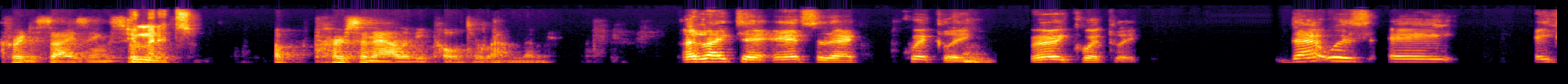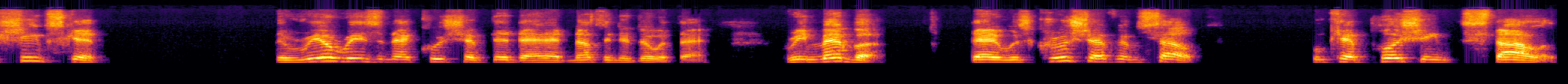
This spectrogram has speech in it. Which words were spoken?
criticizing two minutes. a personality cult around them? I'd like to answer that quickly very quickly. That was a a sheepskin the real reason that khrushchev did that had nothing to do with that remember that it was khrushchev himself who kept pushing stalin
